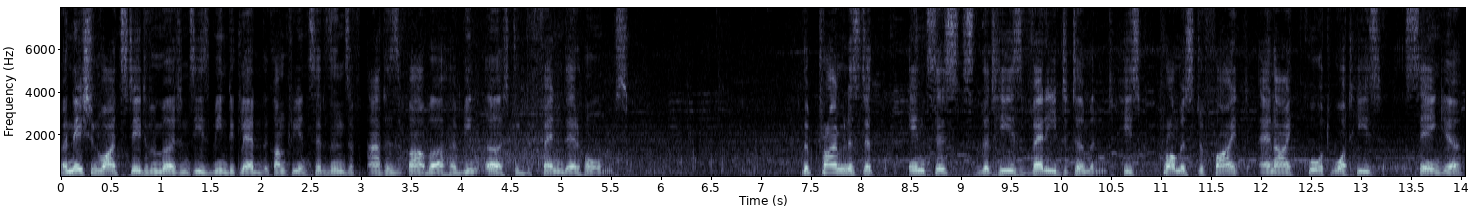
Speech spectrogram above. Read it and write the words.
A nationwide state of emergency has been declared in the country and citizens of Addis Ababa have been urged to defend their homes. The Prime Minister insists that he is very determined. He's promised to fight, and I quote what he's saying here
